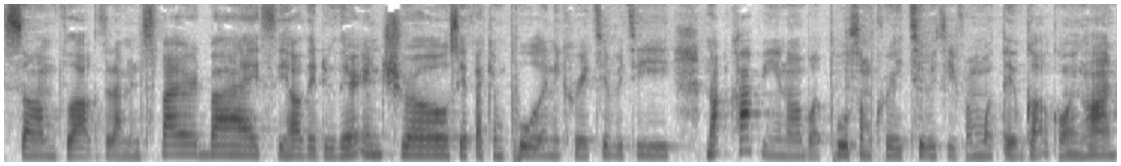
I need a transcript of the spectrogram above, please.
some vlogs that I'm inspired by, see how they do their intro, see if I can pull any creativity, not copy, you know, but pull some creativity from what they've got going on.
